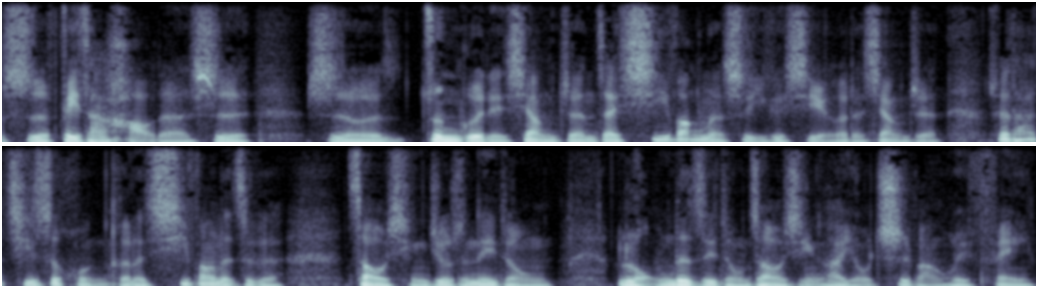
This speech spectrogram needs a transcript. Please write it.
是非常好的，是是尊贵的象征；在西方呢，是一个邪恶的象征。所以它其实混合了西方的这个造型，就是那种龙的这种造型啊，有翅膀会飞。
